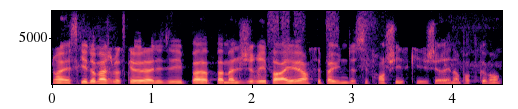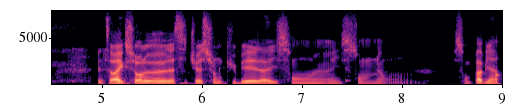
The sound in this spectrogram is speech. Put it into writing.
Ouais, ce qui est dommage parce qu'elle est pas, pas mal gérée par ailleurs. C'est pas une de ces franchises qui est gérée n'importe comment. Mais c'est vrai que sur le- la situation de QB, là, ils sont, euh, ils sont, ils sont pas bien.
